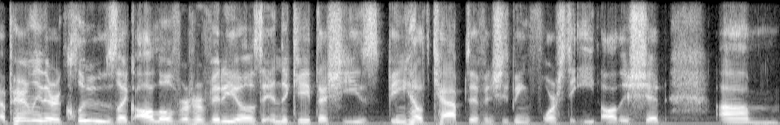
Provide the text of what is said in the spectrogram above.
apparently, there are clues like all over her videos to indicate that she's being held captive and she's being forced to eat all this shit. Um,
